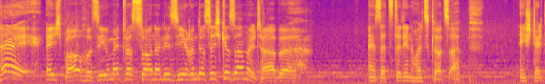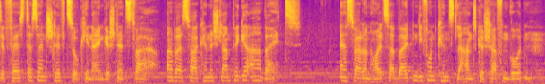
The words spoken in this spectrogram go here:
Hey, ich brauche sie, um etwas zu analysieren, das ich gesammelt habe. Er setzte den Holzklotz ab. Ich stellte fest, dass ein Schriftzug hineingeschnitzt war, aber es war keine schlampige Arbeit. Es waren Holzarbeiten, die von Künstlerhand geschaffen wurden.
